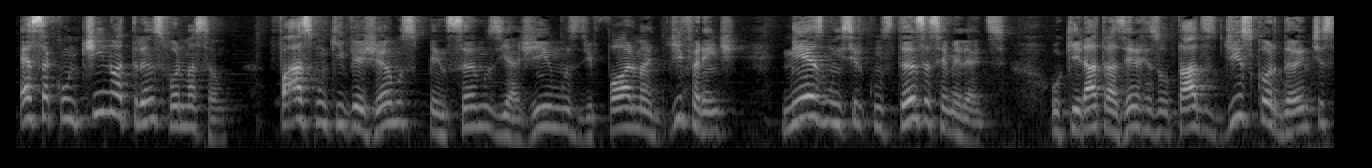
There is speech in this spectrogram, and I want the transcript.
Essa contínua transformação faz com que vejamos, pensamos e agimos de forma diferente, mesmo em circunstâncias semelhantes, o que irá trazer resultados discordantes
